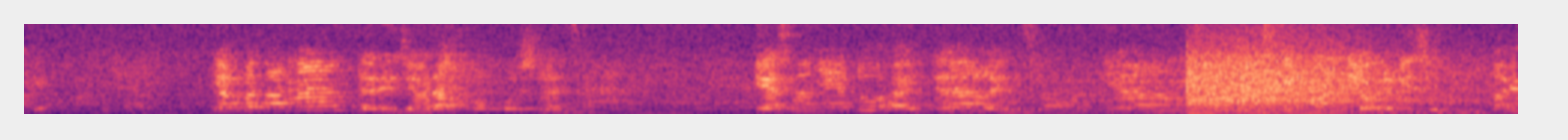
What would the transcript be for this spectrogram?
Oke. Yang pertama dari jarak fokus lensa. Biasanya itu ada lensa yang meskipun dia udah di zoom, tapi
